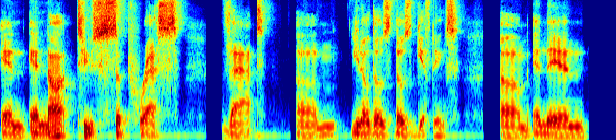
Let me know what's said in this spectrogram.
and and not to suppress that um, you know, those those giftings. Um, and then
